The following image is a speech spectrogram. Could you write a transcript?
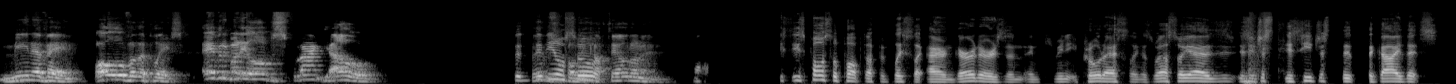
main event, all over the place. Everybody loves Frank Gallo. Did, did he also? Cartel running? He's, he's also popped up in places like Iron Girders and, and community pro wrestling as well. So yeah, is, is he just is he just the, the guy that's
